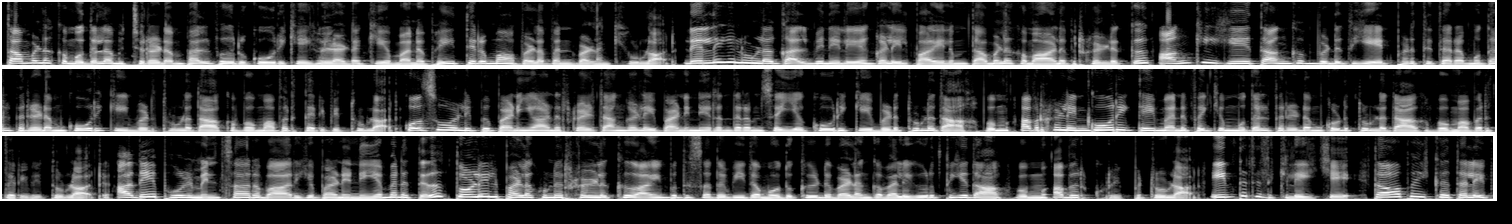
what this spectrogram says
தமிழக முதலமைச்சரிடம் பல்வேறு கோரிக்கைகள் அடங்கிய மனுவை திருமாவளவன் வழங்கியுள்ளார். டெல்லியில் உள்ள கல்வி நிலையங்களில் பயிலும் தமிழக மாணவர்களுக்கு அங்கேயே தங்கும் விடுதி ஏற்படுத்தி தர முதல்வரிடம் கோரிக்கை விடுத்துள்ளதாகவும் அவர் தெரிவித்துள்ளார். கொசு ஒழிப்பு பணியாளர்கள் தங்களை பணி நிரந்தரம் செய்ய கோரிக்கை விடுத்துள்ளதாகவும் அவர்களின் கோரிக்கை மனுவையும் முதல்வரிடம் கொடுத்துள்ளதாகவும் அவர் தெரிவித்துள்ளார். அதேபோல் மின்சார வாரிய பணி நியமனத்தில் தொழில் பழகுனர்களுக்கு ஐம்பது சதவீதம் ஒதுக்கீடு வழங்க வலியுறுத்தியதாகவும் அவர் குறிப்பிட்டுள்ளார். இந்த நிலையிலேயே தாபைக்க தலைவர்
